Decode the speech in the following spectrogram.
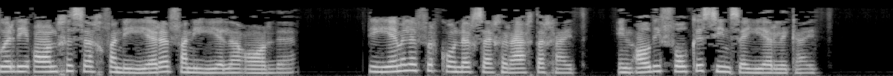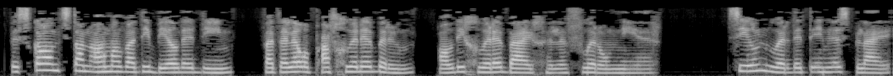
voor die aangezicht van die Heere van die hele aarde. Die hemele verkondig sy gerechtigheid, en al die volken zien sy heerlijkheid. Beskaamd staan allemaal wat die beelden dien, wat hulle op afgoede beroem, al die goede buig hulle voor hom neer. Sion hoor dit en is blij,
